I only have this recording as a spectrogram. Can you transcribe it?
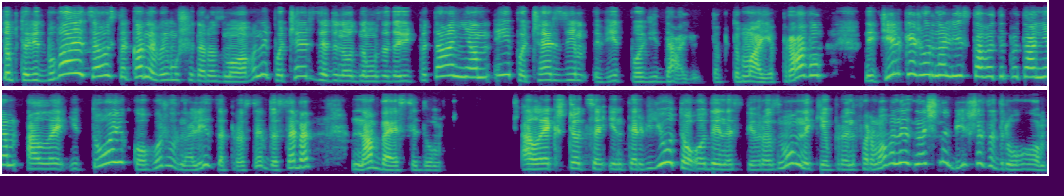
Тобто відбувається ось така невимушена розмова. Вони по черзі один одному задають питання і по черзі відповідають. Тобто має право не тільки журналіст ставити питання, але і той, кого журналіст запросив до себе на бесіду. Але якщо це інтерв'ю, то один із співрозмовників проінформований значно більше за другого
